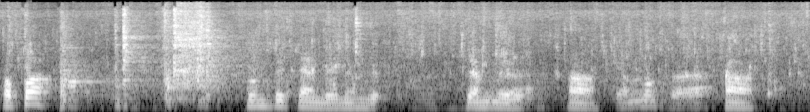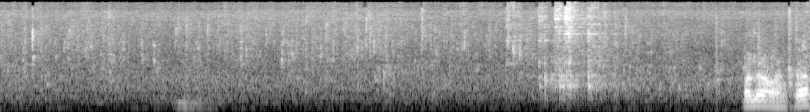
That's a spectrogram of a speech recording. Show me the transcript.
ಪಪ್ಪ ಶುಂಠಿ ಕ್ಯಾಂಡಿ ನಿಮಗೆ. ಕೆಮ್ಮಿದೆ ಹಾಂ. ಹಾಂ. ಒಳ್ಳೆ ಉಂಟಾ?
